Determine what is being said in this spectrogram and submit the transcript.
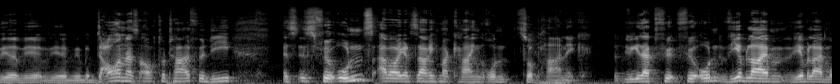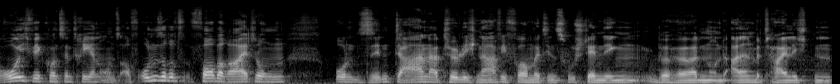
wir, wir, wir bedauern das auch total für die. Es ist für uns aber jetzt sage ich mal kein Grund zur Panik. Wie gesagt, für, für uns, wir bleiben, wir bleiben ruhig, wir konzentrieren uns auf unsere Vorbereitungen und sind da natürlich nach wie vor mit den zuständigen Behörden und allen Beteiligten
